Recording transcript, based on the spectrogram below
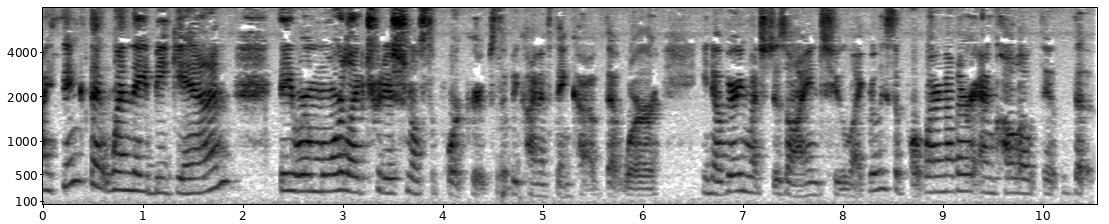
I think that when they began, they were more like traditional support groups that we kind of think of that were, you know, very much designed to like really support one another and call out the, the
